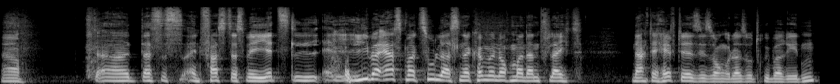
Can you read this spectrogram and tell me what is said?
Ja. Da, das ist ein Fass, das wir jetzt lieber erstmal zulassen. Da können wir noch mal dann vielleicht nach der Hälfte der Saison oder so drüber reden.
